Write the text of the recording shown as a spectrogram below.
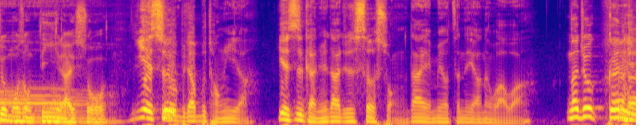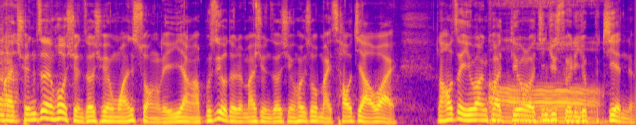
就某种定义来说，夜市我比较不同意啦。夜市感觉大家就是射爽，大家也没有真的要那娃娃，那就跟你买权证或选择权玩爽了一样啊！不是有的人买选择权会说买超价外，然后这一万块丢了进去水里就不见了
